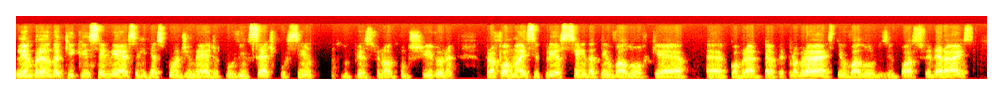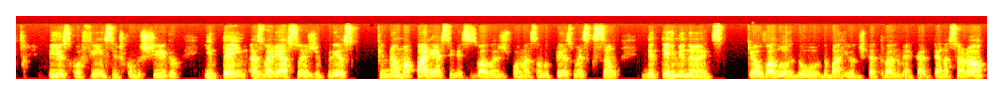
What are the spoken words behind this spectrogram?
Lembrando aqui que o ICMS ele responde em média por 27% do preço final do combustível, né? Para formar esse preço, você ainda tem o valor que é, é cobrado pela Petrobras, tem o valor dos impostos federais, PIS, COFINS de combustível, e tem as variações de preço que não aparecem nesses valores de formação do preço, mas que são determinantes, que é o valor do, do barril de petróleo no mercado internacional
